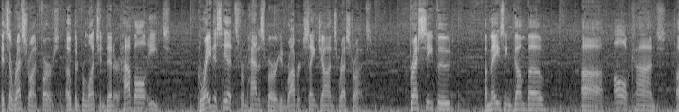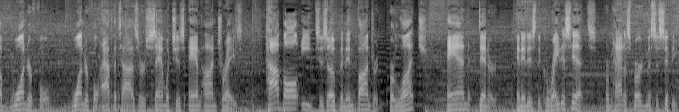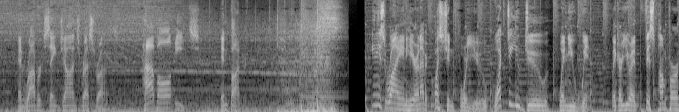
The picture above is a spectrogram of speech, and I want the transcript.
It's a restaurant first, open for lunch and dinner. Highball Eats. Greatest hits from Hattiesburg and Robert St. John's restaurants. Fresh seafood, amazing gumbo, uh, all kinds of wonderful, wonderful appetizers, sandwiches, and entrees. Highball Eats is open in Fondren for lunch and dinner, and it is the greatest hits from Hattiesburg, Mississippi, and Robert St. John's restaurants. Highball Eats in Fondren. It is Ryan here, and I have a question for you. What do you do when you win? Like, are you a fist pumper?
